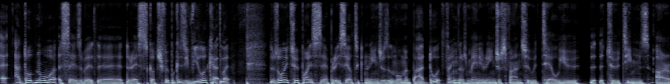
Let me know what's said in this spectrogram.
I, I don't know what it says about the the rest of Scottish football because if you look at like, there's only two points to separate Celtic and Rangers at the moment, but I don't think there's many Rangers fans who would tell you that the two teams are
